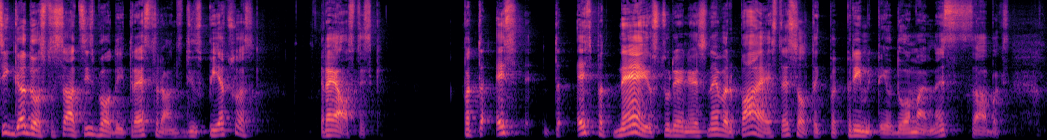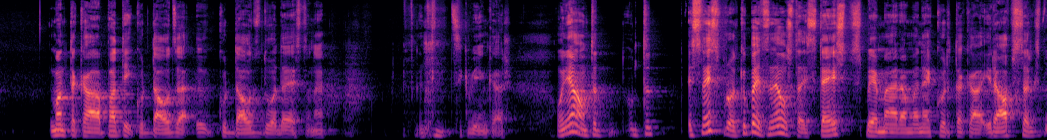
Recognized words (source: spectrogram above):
Cik gados tu sāc izbaudīt restorānus? 25. Realistiski. Pat es, es pat neju uz turieni, jo es nevaru pāriest. Es vēl tik pat primitīvi domāju, un es esmu sābaks. Man tā kā patīk, kur daudz, kur daudz dod ēst. Cik vienkārši. Un, jā, un tad, un tad es nesaprotu, kāpēc neuztaisīt testus, piemēram, ne, kur ir apsargs.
